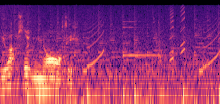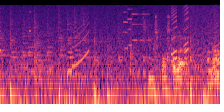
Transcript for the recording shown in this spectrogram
You absolute naughty. Am I supposed to go there? Or not?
